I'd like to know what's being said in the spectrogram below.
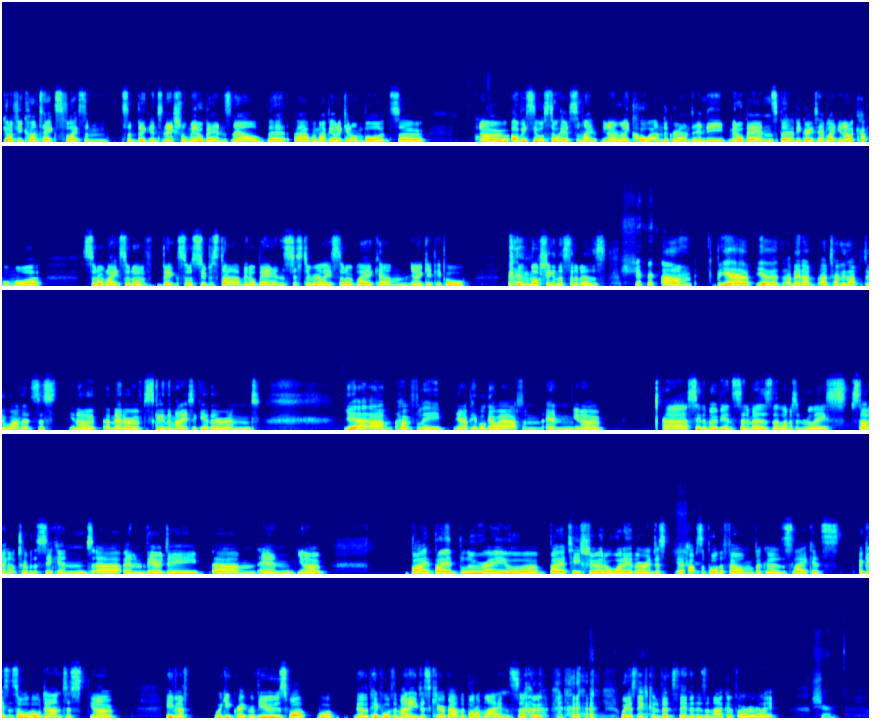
got a few contacts for like some some big international metal bands now that uh, we might be able to get on board. So, you know, obviously we'll still have some like you know really cool underground indie metal bands, but it'd be great to have like you know a couple more sort of like sort of big sort of superstar metal bands just to really sort of like um you know get people moshing in the cinemas. Sure. Um, but yeah, yeah. I mean, I'd I'd totally love to do one. It's just you know, a matter of just getting the money together and yeah, um, hopefully, you know, people go out and, and you know, uh, see the movie in cinemas, the limited release starting October the 2nd, uh, and VOD, um, and, you know, buy, buy a Blu-ray or buy a t-shirt or whatever and just, you know, help support the film because like it's, I guess it's all, all down to, you know, even if we get great reviews. What, what you know, the people with the money just care about the bottom line. So we just need to convince them that there's a market for it, really. Sure.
